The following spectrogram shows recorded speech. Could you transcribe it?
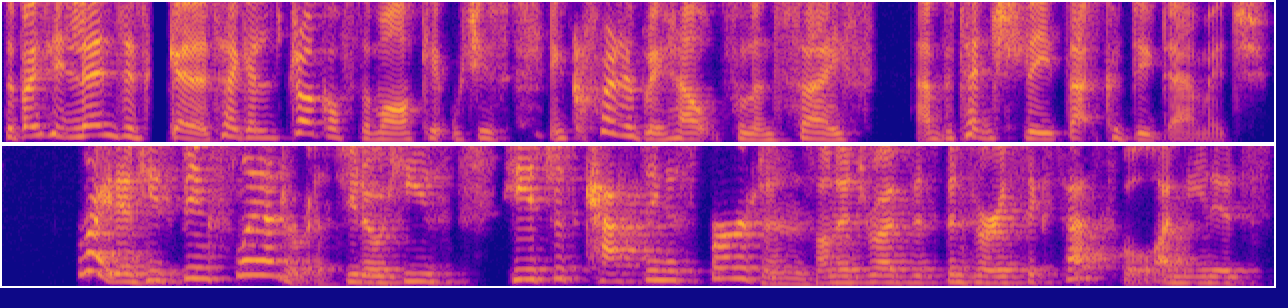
So basically, Lenz is going to take a drug off the market, which is incredibly helpful and safe, and potentially that could do damage. Right, and he's being slanderous. You know, he's he's just casting aspersions on a drug that's been very successful. I mean, it's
